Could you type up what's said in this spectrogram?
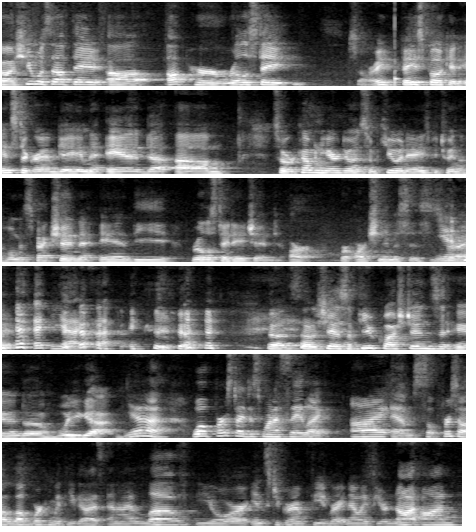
uh, she wants to update, uh, up her real estate, sorry, Facebook and Instagram game. And uh, um, so we're coming here doing some Q&As between the home inspection and the real estate agent, our, our arch nemesis, yeah. right? yeah, exactly. yeah. Uh, so she has a few questions, and uh, what do you got? Yeah. Well, first, I just want to say, like, I am so. First of all, I love working with you guys, and I love your Instagram feed right now. If you're not on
